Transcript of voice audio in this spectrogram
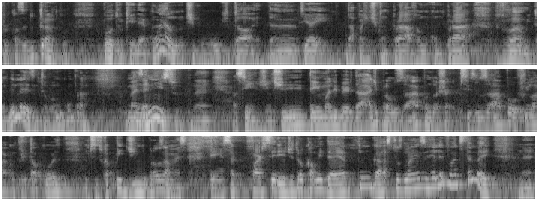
Por causa do trampo. Pô, troquei ideia com ela, notebook e tal, é tanto, e aí? Dá pra gente comprar? Vamos comprar? Vamos, então beleza, então vamos comprar. Mas é nisso, né? Assim, a gente tem uma liberdade pra usar quando achar que precisa usar. Pô, fui lá, comprei tal coisa. Não preciso ficar pedindo pra usar, mas tem essa parceria de trocar uma ideia com gastos mais relevantes também, né?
